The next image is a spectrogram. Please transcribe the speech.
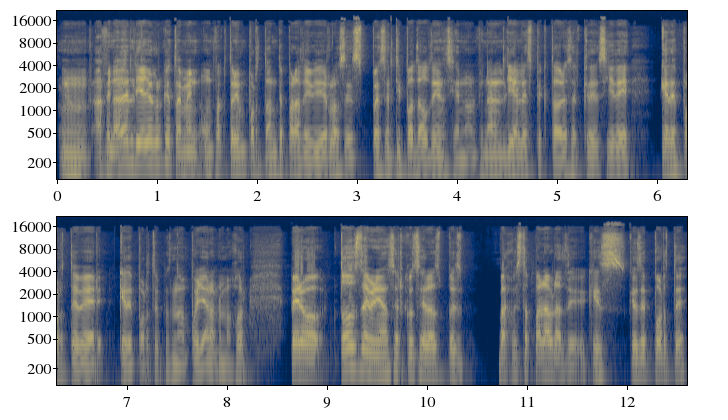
Mm, al final del día yo creo que también un factor importante para dividirlos es pues el tipo de audiencia, ¿no? Al final del día el espectador es el que decide qué deporte ver, qué deporte pues no apoyar a lo mejor. Pero todos deberían ser considerados pues bajo esta palabra de que es, que es deporte,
